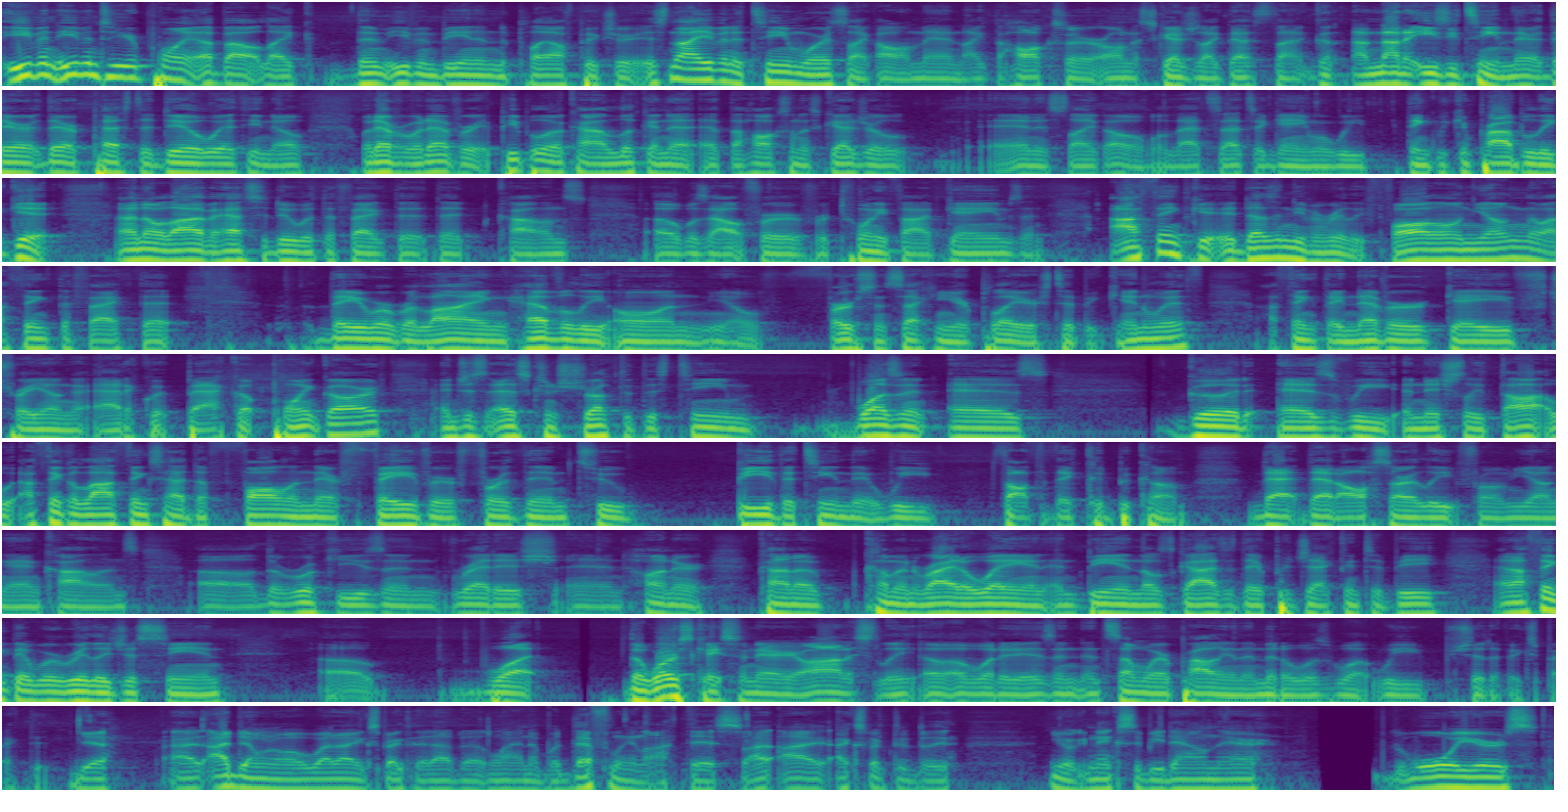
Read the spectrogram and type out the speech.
even even to your point about like them even being in the playoff picture, it's not even a team where it's like, oh man, like the Hawks are on a schedule like that's not I'm not an easy team. They're they're they're a pest to deal with, you know, whatever, whatever. People are kind of looking at, at the Hawks on the schedule and it's like, oh well, that's that's a game where we think we can probably get. I know a lot of it has to do with the fact that that Collins uh, was out for for 25 games, and I think it, doesn't even really fall on Young though. I think the fact that they were relying heavily on you know first and second year players to begin with. I think they never gave Trae Young an adequate backup point guard, and just as constructed, this team wasn't as good as we initially thought. I think a lot of things had to fall in their favor for them to be the team that we thought that they could become. That that All Star leap from Young and Collins, uh, the rookies and Reddish and Hunter kind of coming right away and, and being those guys that they're projecting to be. And I think that we're really just seeing uh, what the worst case scenario, honestly, of, of what it is, and, and somewhere probably in the middle was what we should have expected. Yeah. I, I don't know what I expected out of Atlanta, but definitely not this. I, I expected the New York Knicks to be down there. The Warriors,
